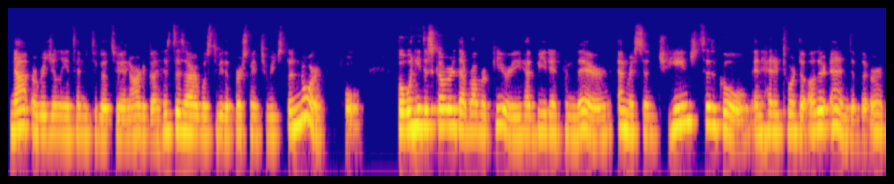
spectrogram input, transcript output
not originally intended to go to Antarctica. His desire was to be the first man to reach the North Pole. But when he discovered that Robert Peary had beaten him there, Amundsen changed his goal and headed toward the other end of the earth,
